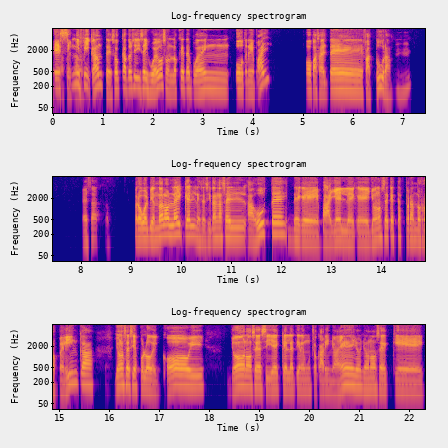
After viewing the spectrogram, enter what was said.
es significante. Esos 14 y 16 juegos son los que te pueden o trepar o pasarte factura. Ujú. Exacto. Pero volviendo a los Lakers, necesitan hacer ajustes de que para ayer, de que yo no sé qué está esperando Rospelinka, yo no sé si es por lo del COVID, yo no sé si es que él le tiene mucho cariño a ellos, yo no sé qué,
